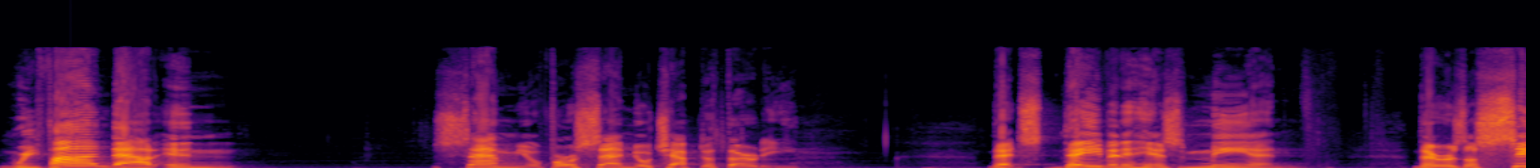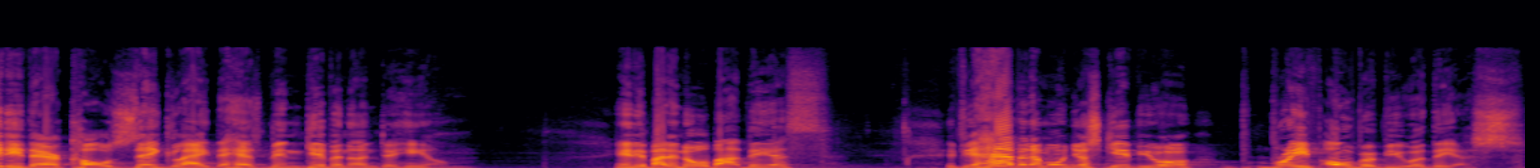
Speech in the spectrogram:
We find out in Samuel, 1 Samuel chapter 30, that David and his men, there is a city there called Ziklag that has been given unto him. Anybody know about this? If you haven't, I'm going to just give you a brief overview of this.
